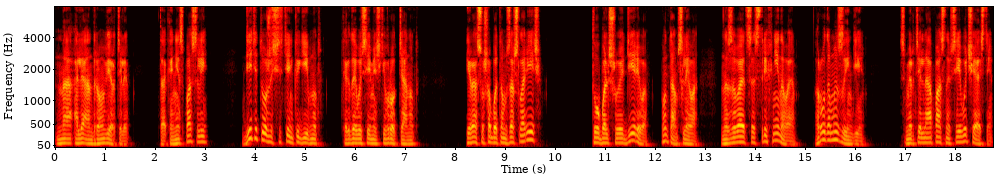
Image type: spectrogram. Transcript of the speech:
на олеандровом вертеле. Так и не спасли. Дети тоже частенько гибнут, когда его семечки в рот тянут. И раз уж об этом зашла речь, то большое дерево, вон там слева, называется стрихниновое, родом из Индии. Смертельно опасны все его части,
